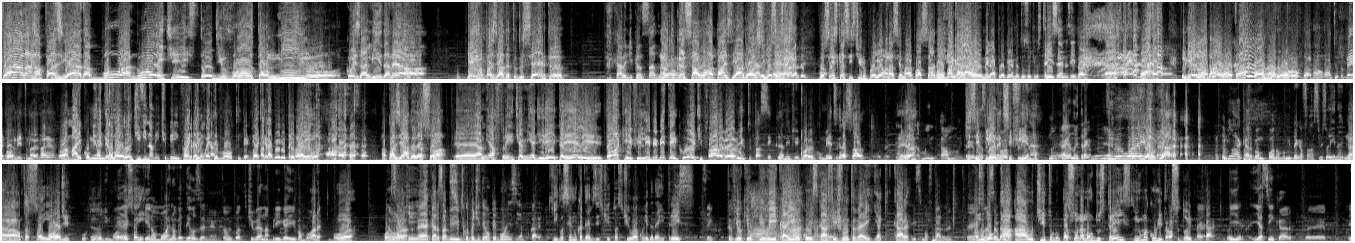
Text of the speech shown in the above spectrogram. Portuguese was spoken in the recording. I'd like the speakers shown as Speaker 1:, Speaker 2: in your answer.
Speaker 1: Fala rapaziada, boa noite! Estou de volta ao ninho! Coisa linda, né? E aí rapaziada, tudo certo?
Speaker 2: De cara de cansado.
Speaker 1: Não, eu tô
Speaker 2: né?
Speaker 1: cansado, rapaziada. Ó, se vocês acham,
Speaker 2: né?
Speaker 1: vocês que assistiram o programa na semana passada,
Speaker 3: Bom pra caralho,
Speaker 1: tava-
Speaker 3: é o melhor programa dos últimos três anos, hein, Doc?
Speaker 1: porque eu não
Speaker 3: melhor
Speaker 1: tava.
Speaker 3: programa, claro,
Speaker 1: Tá
Speaker 3: óbvio.
Speaker 1: bom, tá bom, mas tudo bem, Pablito. Nós, nós...
Speaker 3: Ó, a Mari
Speaker 1: Vai ter
Speaker 3: comandou
Speaker 1: volta.
Speaker 3: divinamente bem o
Speaker 1: Vai,
Speaker 3: programa,
Speaker 1: ter,
Speaker 3: hein,
Speaker 1: vai ter volta.
Speaker 3: Perdeu
Speaker 1: Vai
Speaker 3: a tua
Speaker 1: ter-
Speaker 3: cadeira aí, Playboy,
Speaker 1: vai ter. Rapaziada, olha só. É, à minha frente, à minha direita, ele, Doc, Felipe Bittencourt. Fala, meu amigo. Tu tá secando, enfim, parou de comer, desgraçado. Aí, ó.
Speaker 2: Tamo indo, calma. Não entrega
Speaker 1: Disciplina,
Speaker 2: coisas,
Speaker 1: disciplina.
Speaker 2: Não entrega, não entrega meus, meu aí, ô viado. Mas tamo lá, cara. Vamos, pô, não vamos entregar fácil isso aí, né, cara?
Speaker 1: Não, tá
Speaker 3: Isso aí.
Speaker 1: Pode.
Speaker 3: Corrida de moto,
Speaker 2: É,
Speaker 3: é isso aí.
Speaker 2: Quem não morre não vê Deus, velho. Então, enquanto tiver na briga aí, vambora.
Speaker 1: Boa.
Speaker 3: Porra,
Speaker 2: Então,
Speaker 3: sabe que...
Speaker 2: É, cara, sabe.
Speaker 3: Desculpa te interromper, bom exemplo, cara. Que você nunca deve desistir. Tu assistiu a corrida da R3?
Speaker 2: Sim,
Speaker 3: Tu viu que o Piuí caiu com o Scarf junto, velho? E aqui, cara,
Speaker 2: isso machucaram, né? É,
Speaker 1: Não, mudou, a- a- o título passou na mão dos três em uma corrida.
Speaker 3: troço doido, né,
Speaker 2: É.
Speaker 3: cara?
Speaker 2: E,
Speaker 3: Doideira.
Speaker 2: e assim, cara, é,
